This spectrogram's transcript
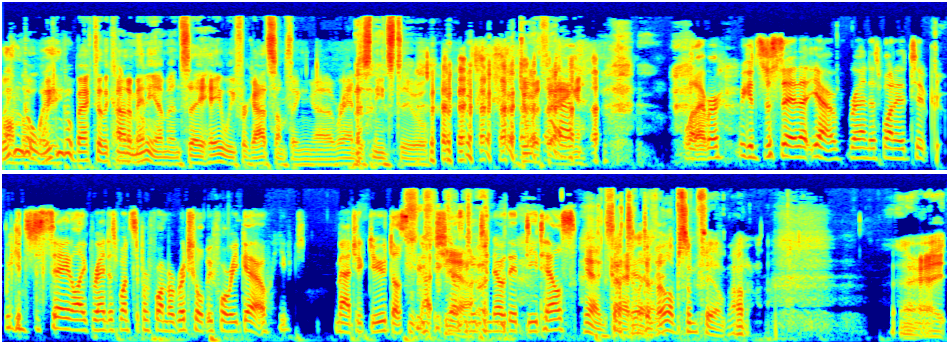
We can go. way? We can go back to the I don't know. condominium and say, "Hey, we forgot something. Uh, Randus needs to do a thing." Whatever. We can just say that, yeah, Randus wanted to. We can just say, like, Randus wants to perform a ritual before we go. You magic dude doesn't. She doesn't need to know the details. Yeah, Got exactly. to develop some film. I don't know. All right.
